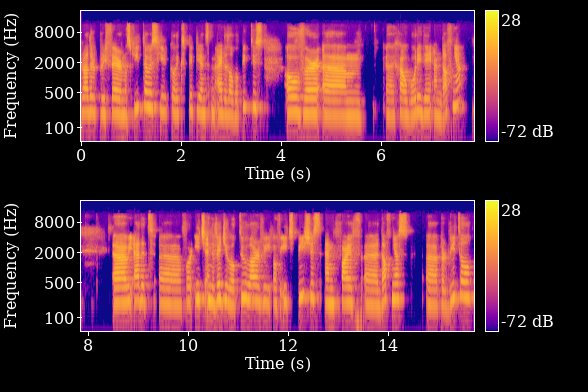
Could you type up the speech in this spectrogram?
rather prefer mosquitoes, here Culex pipiens and Aedes albopictus, over um, uh, and Daphnia. Uh, we added uh, for each individual two larvae of each species and five uh, Daphnias uh, per beetle.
